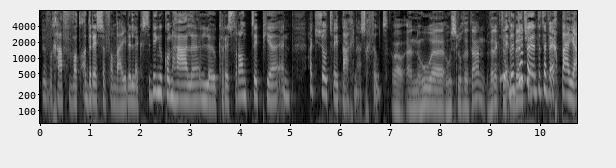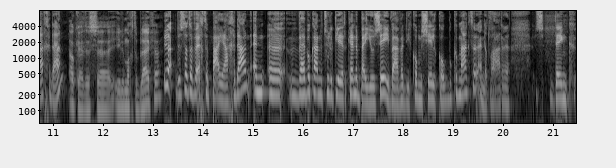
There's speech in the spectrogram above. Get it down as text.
we, gaven wat adressen van waar je de lekkerste dingen kon halen. Een leuk restauranttipje. En had je zo twee pagina's gevuld. Wauw, en hoe, eh, hoe sloeg dat aan? Werkte Ja, het een dat, dat, beetje? eh, dat hebben we echt een paar jaar gedaan. Oké, dus eh, jullie mochten blijven. Ja, dus dat hebben we echt een paar jaar gedaan. En we hebben elkaar natuurlijk leren kennen bij José, waar we die commerciële kookboeken maakten. En dat waren, denk,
